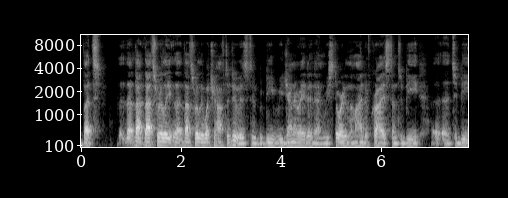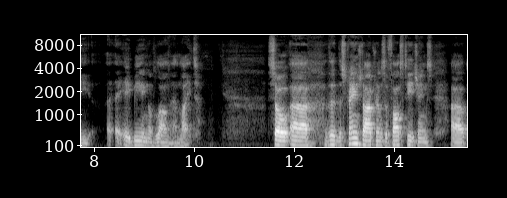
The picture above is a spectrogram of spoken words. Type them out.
but that, that that's really that, that's really what you have to do is to be regenerated and restored in the mind of Christ and to be uh, to be a, a, being of love and light. So uh, the the strange doctrines, the false teachings. Uh,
